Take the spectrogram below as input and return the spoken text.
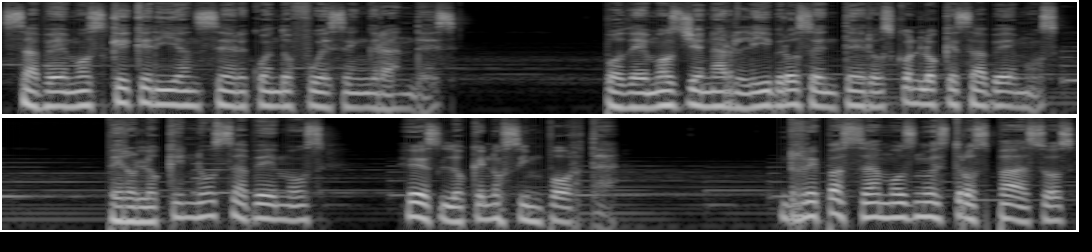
Sabemos qué querían ser cuando fuesen grandes. Podemos llenar libros enteros con lo que sabemos, pero lo que no sabemos es lo que nos importa. Repasamos nuestros pasos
